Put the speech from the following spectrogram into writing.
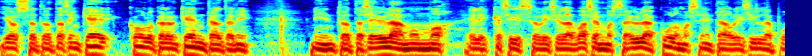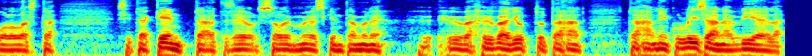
jossa tuota, sen ke, koulukadon kentältä, niin niin tota se ylämummo, eli siis se oli siellä vasemmassa yläkulmassa, niin tämä oli sillä puolella sitä, sitä kenttää, että se, se oli myöskin tämmöinen hy, hyvä, hyvä juttu tähän, tähän niin kuin lisänä vielä.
